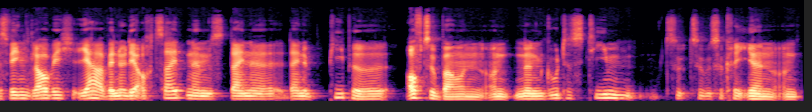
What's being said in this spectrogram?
deswegen glaube ich, ja, wenn du dir auch Zeit nimmst, deine, deine People aufzubauen und ein gutes Team zu, zu, zu kreieren und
